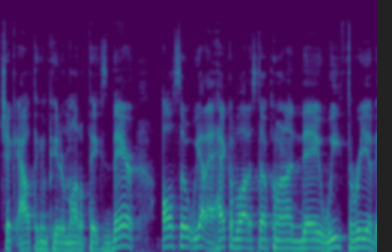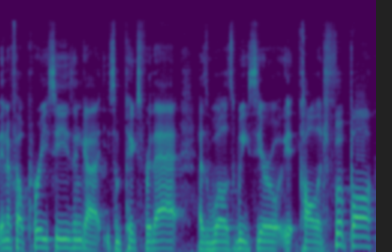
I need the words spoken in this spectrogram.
Check out the computer model picks there. Also, we got a heck of a lot of stuff going on today. Week three of NFL preseason, got some picks for that, as well as week zero college football.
